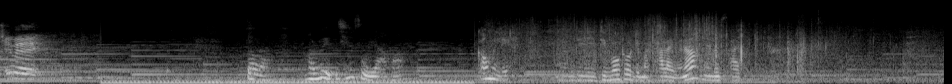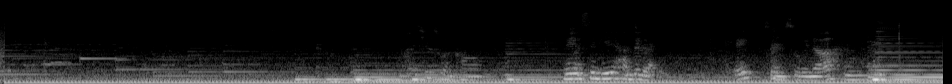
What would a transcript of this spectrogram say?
ရှင်းမေတော့လားငါတို့တချင်းဆိုရမှာ ကောင်းပြီလေဒီဒီမုတ်ထုတ်ဒီမှာထားလိုက်မယ်နော်နည်းနည်းစားကြည့်你身边还没来，哎，真是呢。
